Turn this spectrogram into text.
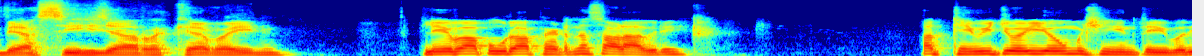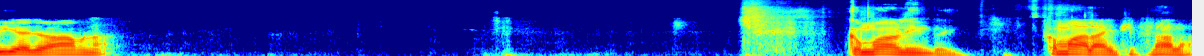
82000 ਰੱਖਿਆ ਬਾਈ ਨੇ। ਲੇਵਾ ਪੂਰਾ ਫਿਟਨੈਸ ਵਾਲਾ ਵੀਰੇ। ਹੱਥੀਂ ਵੀ ਚੋਈ ਉਹ ਮਸ਼ੀਨ ਤੇ ਵੀ ਵਧੀਆ ਆਰਾਮ ਨਾਲ। ਕਮਾਲ ਹੀ ਬਾਈ ਕਮਾਲ ਆ ਇੱਥੇ ਖੜਾ ਲਾ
